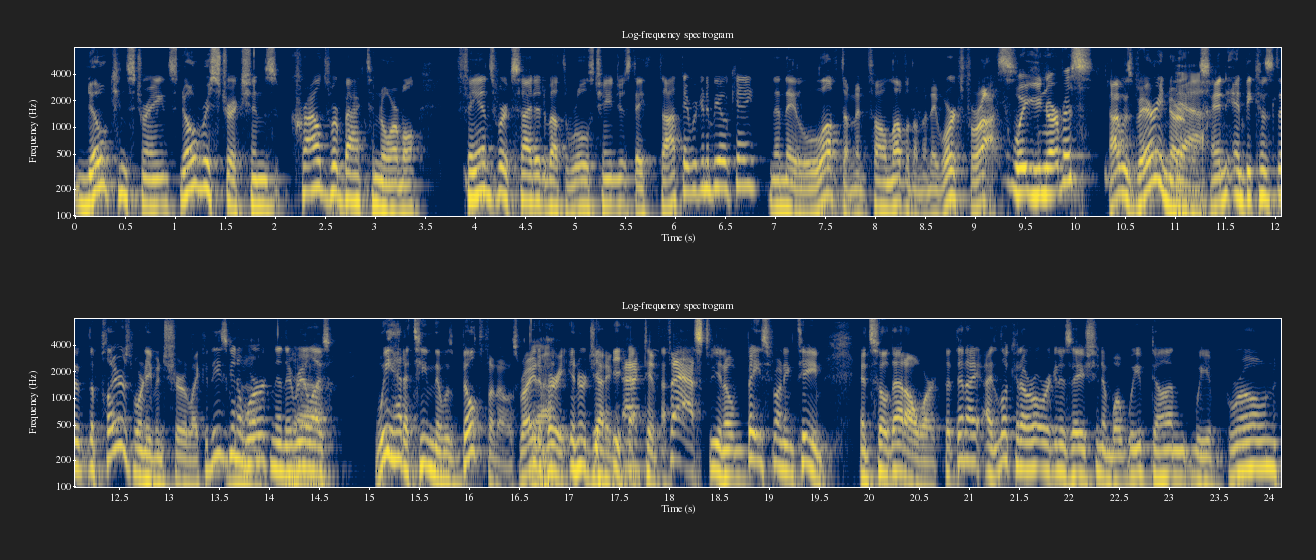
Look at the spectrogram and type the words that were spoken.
no constraints, no restrictions. Crowds were back to normal. Fans were excited about the rules changes. They thought they were going to be okay. And then they loved them and fell in love with them, and they worked for us. Were you nervous? I was very nervous, Yeah. and and because the, the players weren't even sure, like, are these going to work? And then they Yeah. realized we had a team that was built for those, right? Yeah. A very energetic, active, fast, you know, base running team, and so that all worked. But then I, I look at our organization and what we've done. We have grown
